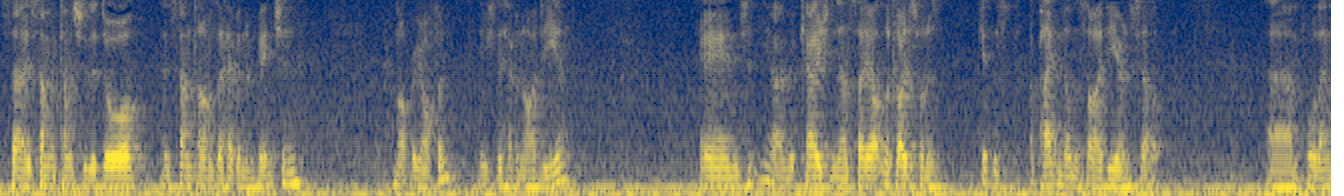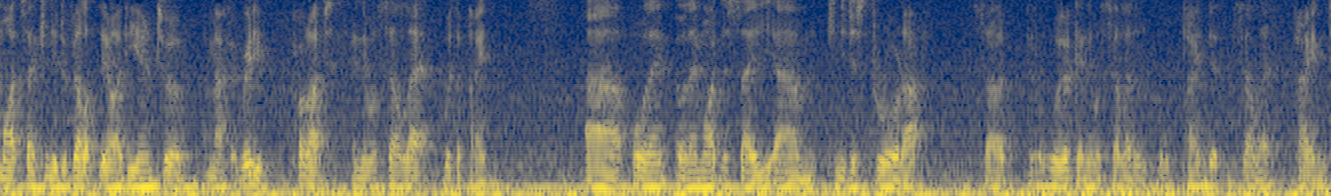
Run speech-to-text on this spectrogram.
So someone comes through the door, and sometimes they have an invention. Not very often. Usually, they have an idea. And you know, occasionally they'll say, "Oh, look, I just want to get this a patent on this idea and sell it." Um, or they might say, "Can you develop the idea into a, a market-ready product, and then we'll sell that with a patent. Uh, or they or they might just say, um, can you just draw it up so it'll work, and then we'll sell that as we'll patent it and sell that patent.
